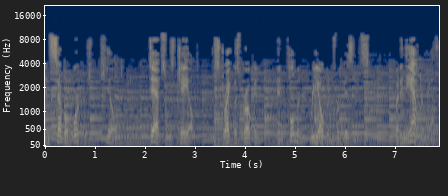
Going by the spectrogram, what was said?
and several workers were killed. Debs was jailed, the strike was broken, and Pullman reopened for business. But in the aftermath,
